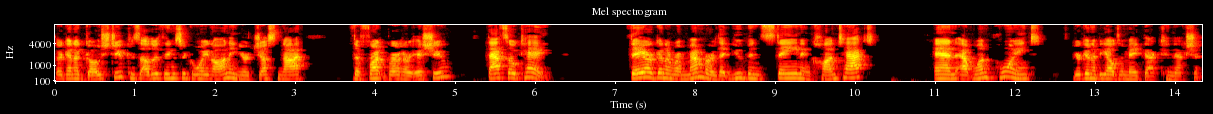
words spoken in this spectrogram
they're going to ghost you because other things are going on and you're just not the front burner issue, that's okay. They are going to remember that you've been staying in contact. And at one point, you're going to be able to make that connection.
